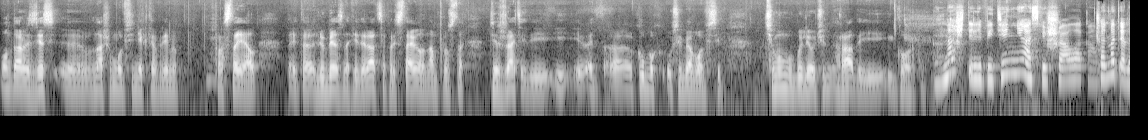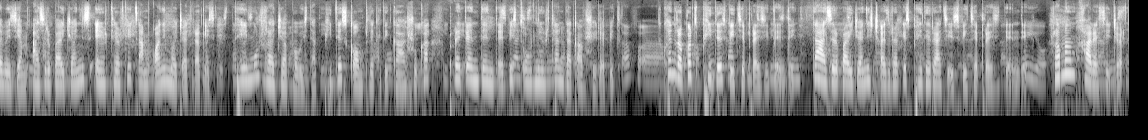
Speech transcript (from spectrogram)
Он даже здесь э, в нашем офисе некоторое время простоял. Это любезно федерация представила нам просто держать и, и, и, э, кубок у себя в офисе Чему мы были очень рады и, и горды. Наш телевидение освещало ჩვენმა ტელევიზიამ აზერბაიჯანის ერთ-ერთი წამყვანი მოჭადრაკის თეიმურ რაჯაპოვის და ფიდეს კონფლიქტი გააშუქა პრეტენდენტების ტურნირთან დაკავშირებით. თქვენ როგორც ფიდეს ვიცე-პრეზიდენტი და აზერბაიჯანის ჭადრაკის ფედერაციის ვიცე-პრეზიდენტი, რომელ მხარეს იჭერთ?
